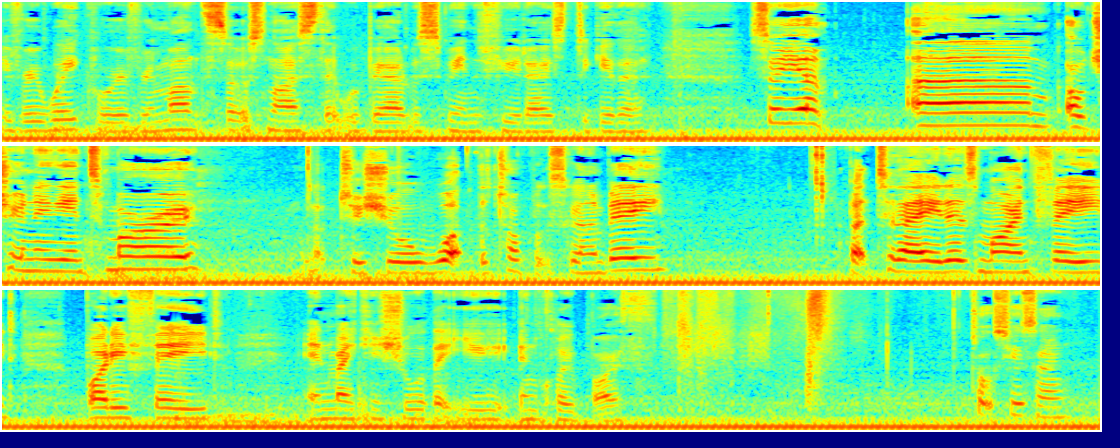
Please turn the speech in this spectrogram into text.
every week or every month, so it's nice that we'll be able to spend a few days together. So yeah, um, I'll tune in again tomorrow. Not too sure what the topic's going to be. But today it is mind feed, body feed, and making sure that you include both. Talk to you soon.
